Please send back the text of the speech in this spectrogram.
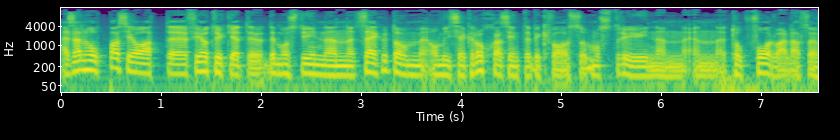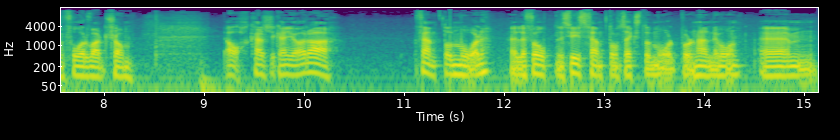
Eh, sen hoppas jag att, eh, för jag tycker att det, det måste in en, särskilt om, om Isak Rojas inte blir kvar så måste det ju in en, en toppforward, alltså en forward som ja, kanske kan göra 15 mål. Eller förhoppningsvis 15-16 mål på den här nivån. Um,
